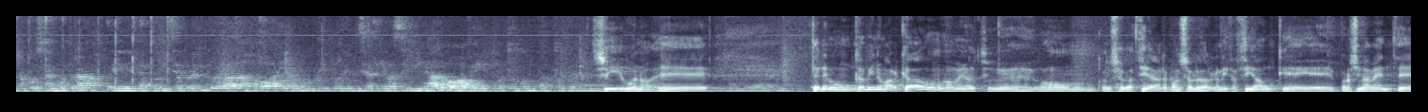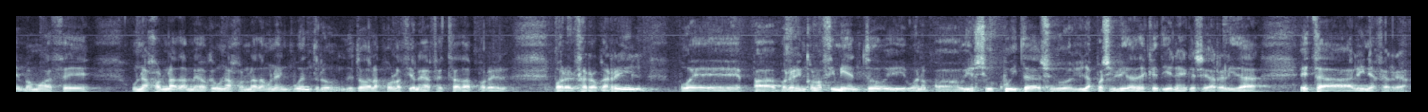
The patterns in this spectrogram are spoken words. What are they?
Una cosa, en otra, en la provincia, por ejemplo, de Badajoz, ¿hay algún tipo de iniciativa similar o habéis puesto en contacto con...? Sí, bueno, eh, tenemos un camino marcado, más o menos con, con Sebastián, responsable de organización, que próximamente vamos a hacer una jornada, mejor que una jornada, un encuentro de todas las poblaciones afectadas por el, por el ferrocarril, pues para poner en conocimiento y bueno, para oír sus cuitas y las posibilidades que tiene que sea realidad esta línea férrea.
